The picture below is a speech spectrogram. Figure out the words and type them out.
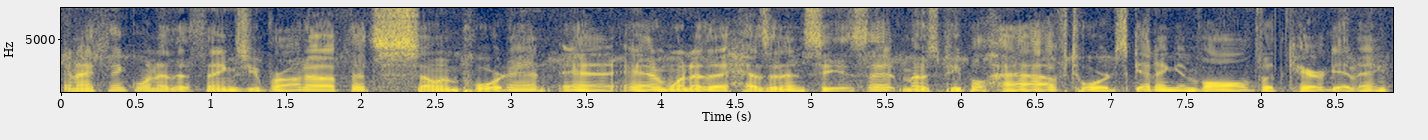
And I think one of the things you brought up that's so important, and, and, one of the hesitancies that most people have towards getting involved with caregiving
